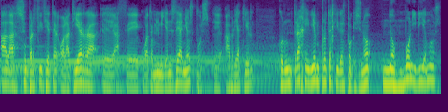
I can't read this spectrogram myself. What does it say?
a la superficie o a la Tierra eh, hace 4.000 millones de años, pues eh, habría que ir con un traje y bien protegidos, porque si no, nos moriríamos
